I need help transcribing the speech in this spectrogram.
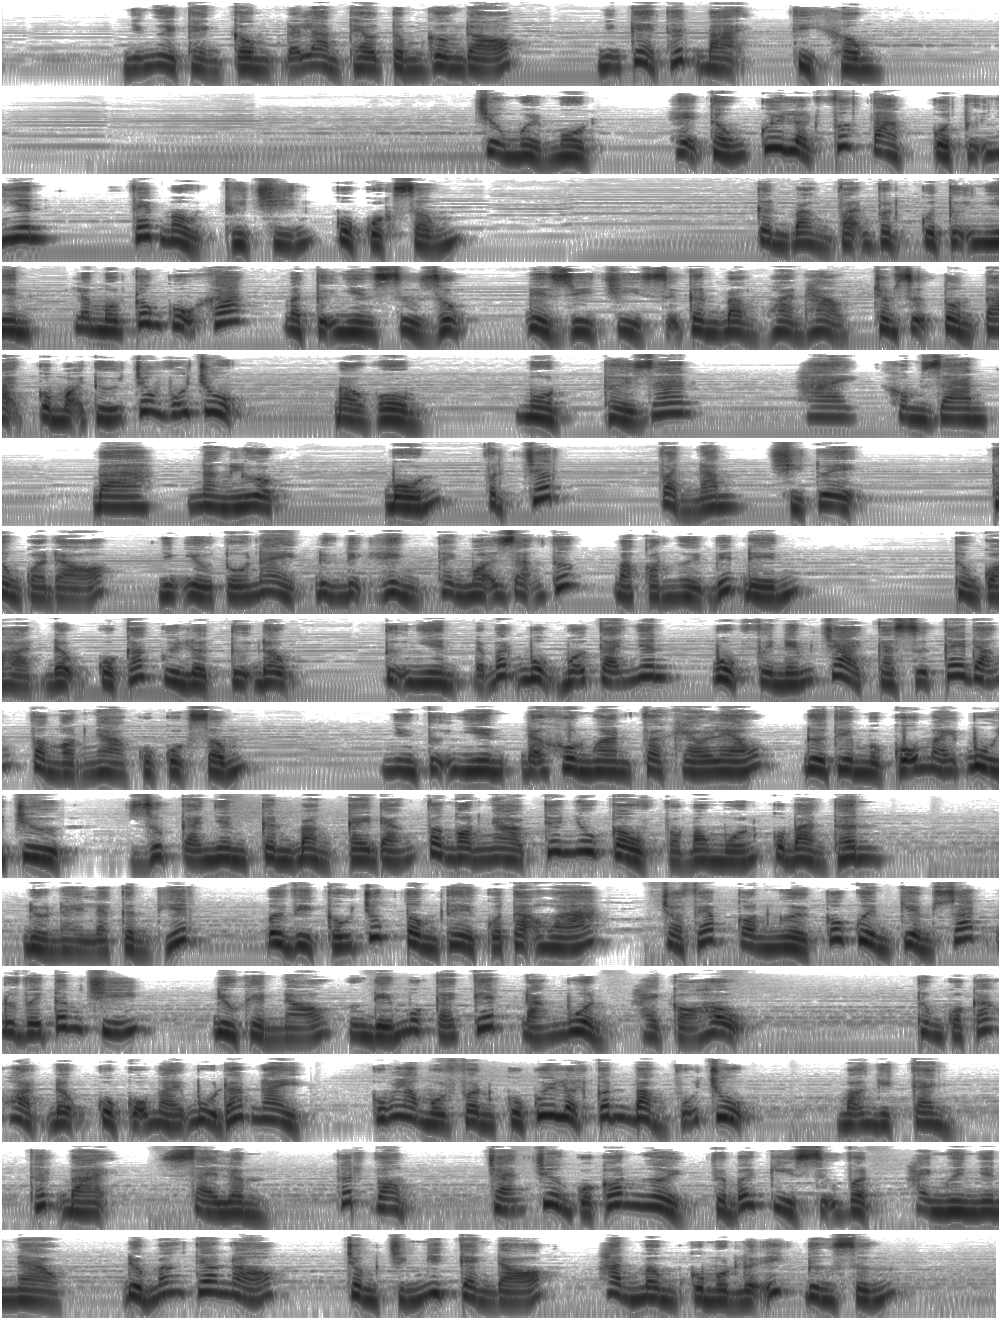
Những người thành công đã làm theo tấm gương đó, những kẻ thất bại thì không. Chương 11. Hệ thống quy luật phức tạp của tự nhiên, phép màu thứ 9 của cuộc sống. Cân bằng vạn vật của tự nhiên là một công cụ khác mà tự nhiên sử dụng để duy trì sự cân bằng hoàn hảo trong sự tồn tại của mọi thứ trong vũ trụ, bao gồm một Thời gian 2. Không gian 3. Năng lượng 4. Vật chất và 5. Trí tuệ. Thông qua đó, những yếu tố này được định hình thành mọi dạng thức mà con người biết đến. Thông qua hoạt động của các quy luật tự động, tự nhiên đã bắt buộc mỗi cá nhân buộc phải nếm trải cả sự cay đắng và ngọt ngào của cuộc sống. Nhưng tự nhiên đã khôn ngoan và khéo léo đưa thêm một cỗ máy bù trừ giúp cá nhân cân bằng cay đắng và ngọt ngào theo nhu cầu và mong muốn của bản thân. Điều này là cần thiết bởi vì cấu trúc tổng thể của tạo hóa cho phép con người có quyền kiểm soát đối với tâm trí, điều khiển nó hướng đến một cái kết đáng buồn hay có hậu. Thông qua các hoạt động của cỗ máy bù đắp này cũng là một phần của quy luật cân bằng vũ trụ. Mọi nghịch cảnh, thất bại, sai lầm, thất vọng, chán trường của con người về bất kỳ sự vật hay nguyên nhân nào đều mang theo nó trong chính nghịch cảnh đó hạt mầm của một lợi ích tương xứng.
